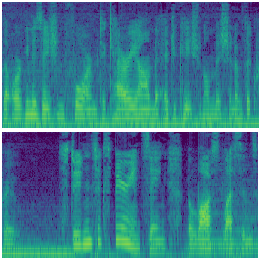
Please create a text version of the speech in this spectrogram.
the organization formed to carry on the educational mission of the crew. Students experiencing the lost lessons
